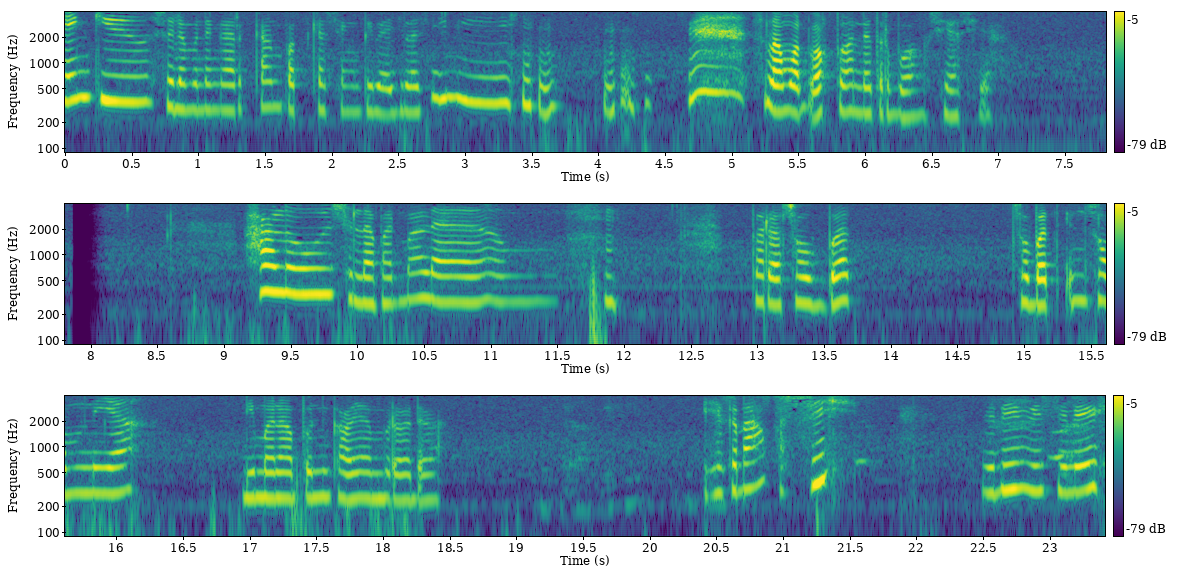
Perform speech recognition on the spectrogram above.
Thank you sudah mendengarkan podcast yang tidak jelas ini. Selamat waktu anda terbuang sia-sia. Halo, selamat malam. Para sobat Sobat insomnia Di mana pun kalian berada. Ya kenapa sih? Jadi di sini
